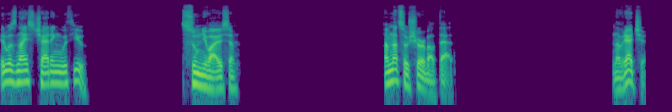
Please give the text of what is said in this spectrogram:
It was nice chatting with you. Сумніваюся. I'm not so sure about that. Навряд чи.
